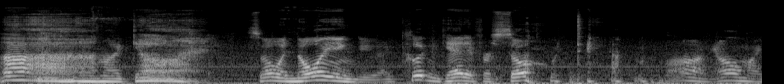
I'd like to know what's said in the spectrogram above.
Ah, my god. So annoying, dude. I couldn't get it for so damn long. Oh my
